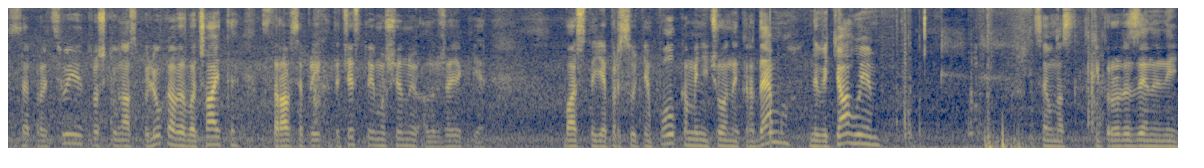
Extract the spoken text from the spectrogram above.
все працює. Трошки у нас пилюка, вибачайте. Старався приїхати чистою машиною, але вже як є. Бачите, є присутня полка, ми нічого не крадемо, не витягуємо. Це у нас такий прорезинений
